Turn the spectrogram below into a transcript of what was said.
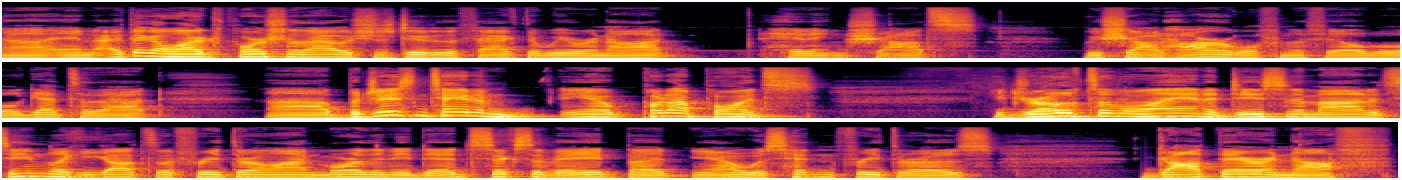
Uh, and I think a large portion of that was just due to the fact that we were not hitting shots. We shot horrible from the field, but we'll get to that. Uh, but Jayson Tatum, you know, put up points. He drove to the lane a decent amount. It seemed like he got to the free throw line more than he did, six of eight, but you know was hitting free throws. Got there enough.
